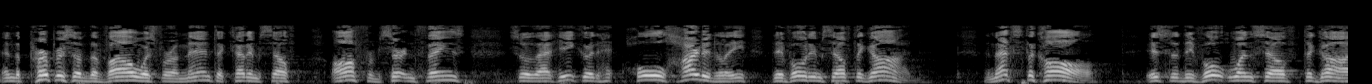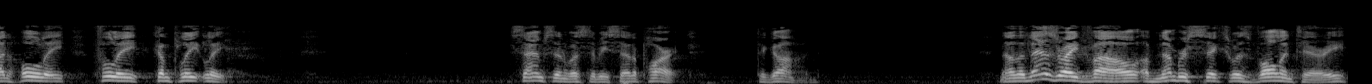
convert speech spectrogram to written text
And the purpose of the vow was for a man to cut himself off from certain things so that he could wholeheartedly devote himself to God. And that's the call, is to devote oneself to God wholly, fully, completely. Samson was to be set apart to God. Now the Nazarite vow of number six was voluntary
